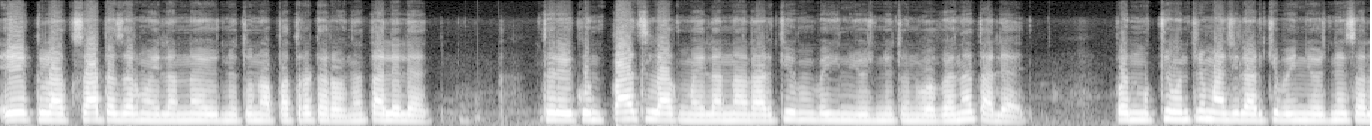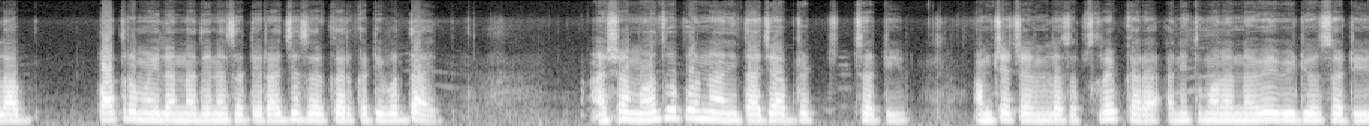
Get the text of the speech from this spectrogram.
एक लाख साठ हजार महिलांना योजनेतून अपात्र ठरवण्यात आलेले आहेत. तर एकूण पाच लाख महिलांना लाडकी बहीण योजनेतून वगळण्यात आले आहेत. पण मुख्यमंत्री माझी लाडकी बहीण योजनेचा लाभ पात्र महिलांना देण्यासाठी राज्य सरकार कटिबद्ध आहेत अशा महत्त्वपूर्ण आणि ताज्या अपडेटसाठी आमच्या चॅनलला सबस्क्राईब करा आणि तुम्हाला नवे व्हिडिओसाठी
